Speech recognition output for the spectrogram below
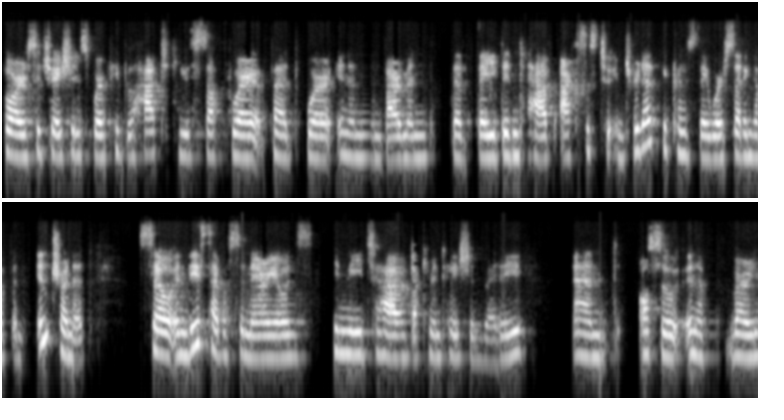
for situations where people had to use software but were in an environment that they didn't have access to internet because they were setting up an intranet. So in these type of scenarios you need to have documentation ready and also in a very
